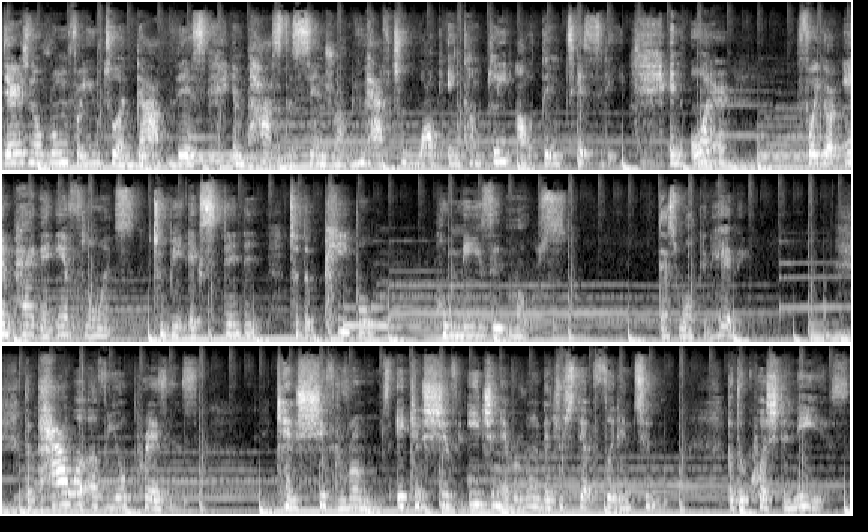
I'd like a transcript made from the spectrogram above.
There is no room for you to adopt this imposter syndrome. You have to walk in complete authenticity in order for your impact and influence to be extended to the people who needs it most. That's walking heavy. The power of your presence can shift rooms. It can shift each and every room that you step foot into. But the question is,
